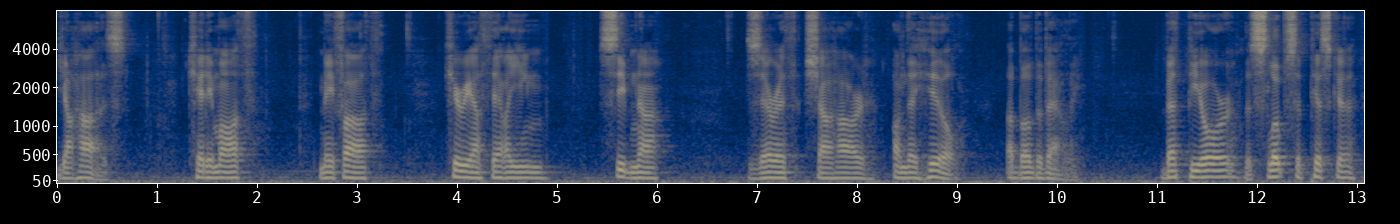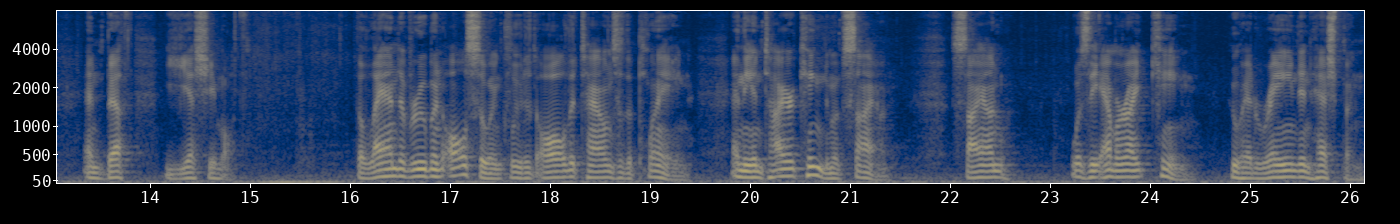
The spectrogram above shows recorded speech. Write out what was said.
Yahaz, Kedemoth, Mephath, Kiriathaim, Sibmah, Zareth Shahar on the hill above the valley, Beth Peor, the slopes of Pisgah, and Beth Yeshimoth. The land of Reuben also included all the towns of the plain and the entire kingdom of Sihon. Sihon was the Amorite king who had reigned in Heshbon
